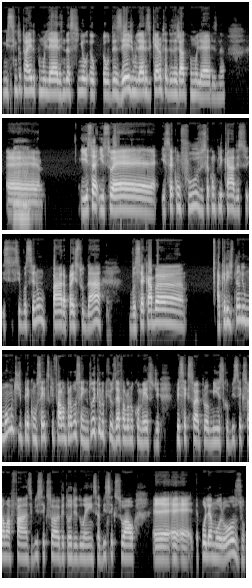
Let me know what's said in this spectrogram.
me sinto atraído por mulheres, ainda assim eu, eu, eu, desejo mulheres e quero ser desejado por mulheres, né? É, uhum. Isso é, isso é isso é confuso, isso é complicado. Isso, isso se você não para para estudar, você acaba acreditando em um monte de preconceitos que falam para você. Então, tudo aquilo que o Zé falou no começo de bissexual é promíscuo, bissexual é uma fase, bissexual é vetor de doença, bissexual é, é, é poliamoroso,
